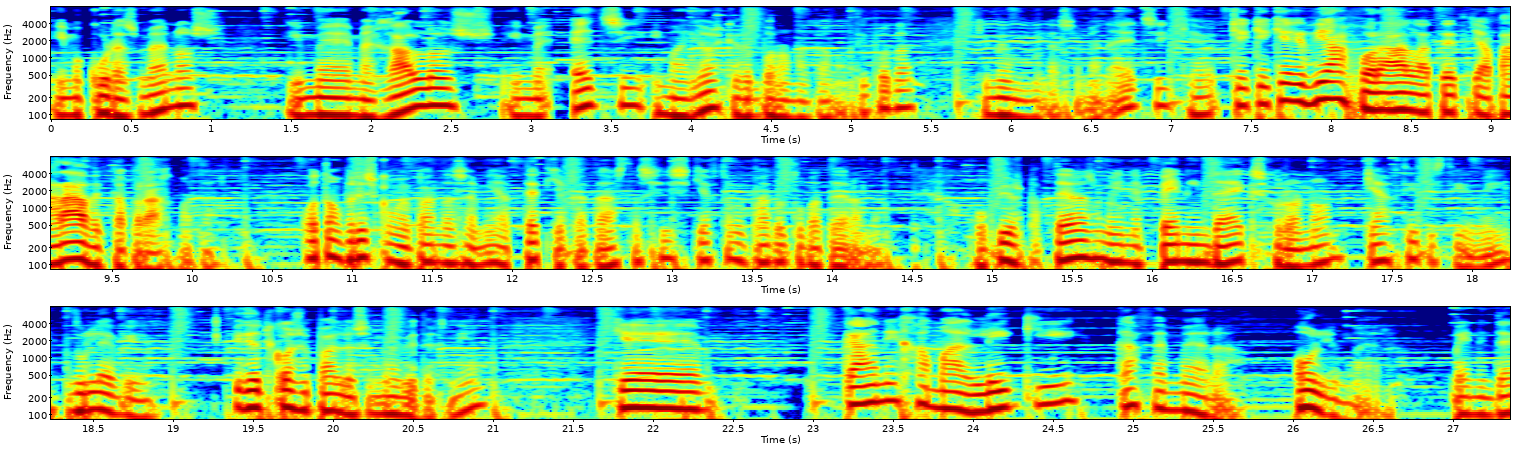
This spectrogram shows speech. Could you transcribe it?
είμαι κουρασμένος, είμαι μεγάλος, είμαι έτσι, είμαι αλλιώς και δεν μπορώ να κάνω τίποτα και μην μου μιλάς σε μένα έτσι και, και, και, και διάφορα άλλα τέτοια απαράδεκτα πράγματα. Όταν βρίσκομαι πάντα σε μια τέτοια κατάσταση σκέφτομαι πάντα τον πατέρα μου ο οποίος πατέρας μου είναι 56 χρονών και αυτή τη στιγμή δουλεύει ιδιωτικός υπάλληλος σε μια βιοτεχνία και κάνει χαμαλίκι κάθε μέρα, όλη μέρα, 56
